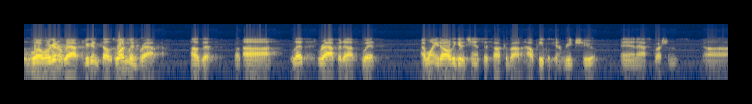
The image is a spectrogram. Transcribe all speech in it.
well, we're gonna wrap, you're gonna tell us one minute wrap. How's this? Uh, let's wrap it up with, I want you to all to get a chance to talk about how people can reach you and ask questions. Uh,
